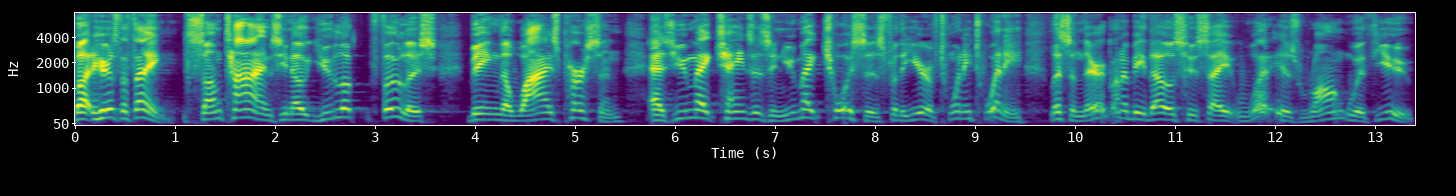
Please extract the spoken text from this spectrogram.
But here's the thing sometimes, you know, you look foolish being the wise person as you make changes and you make choices for the year of 2020. Listen, there are going to be those who say, What is wrong with you?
